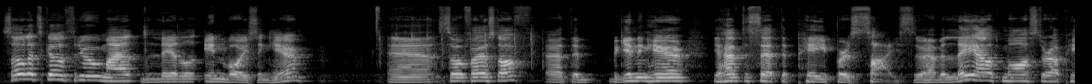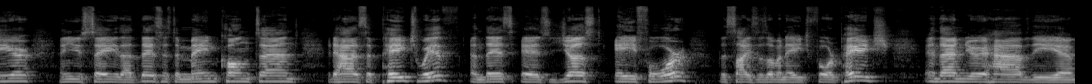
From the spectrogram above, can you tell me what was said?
So let's go through my little invoicing here. Uh, so first off, at the beginning here, you have to set the paper size. So you have a layout master up here and you say that this is the main content. It has a page width and this is just A4, the sizes of an A4 page and then you have the uh,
